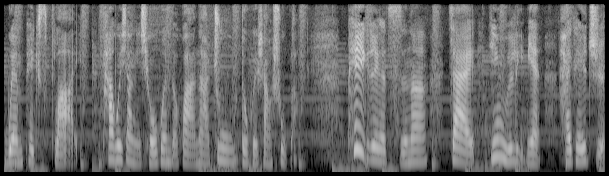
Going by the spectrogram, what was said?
when pigs fly。”他会向你求婚的话，那猪都会上树了。Pig 这个词呢，在英语里面还可以指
